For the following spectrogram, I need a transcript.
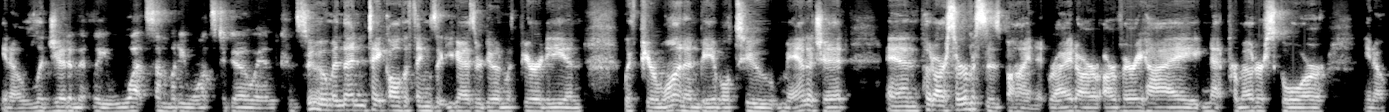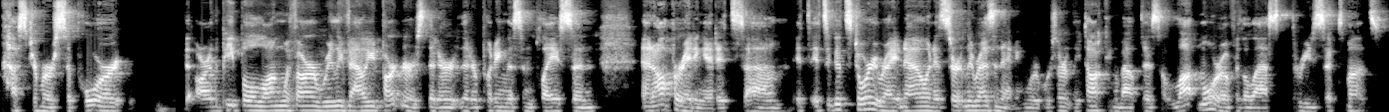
you know legitimately what somebody wants to go and consume and then take all the things that you guys are doing with purity and with pure one and be able to manage it and put our services behind it right our, our very high net promoter score you know customer support are the people along with our really valued partners that are that are putting this in place and and operating it. It's um, it's it's a good story right now, and it's certainly resonating. We're we're certainly talking about this a lot more over the last three to six months.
